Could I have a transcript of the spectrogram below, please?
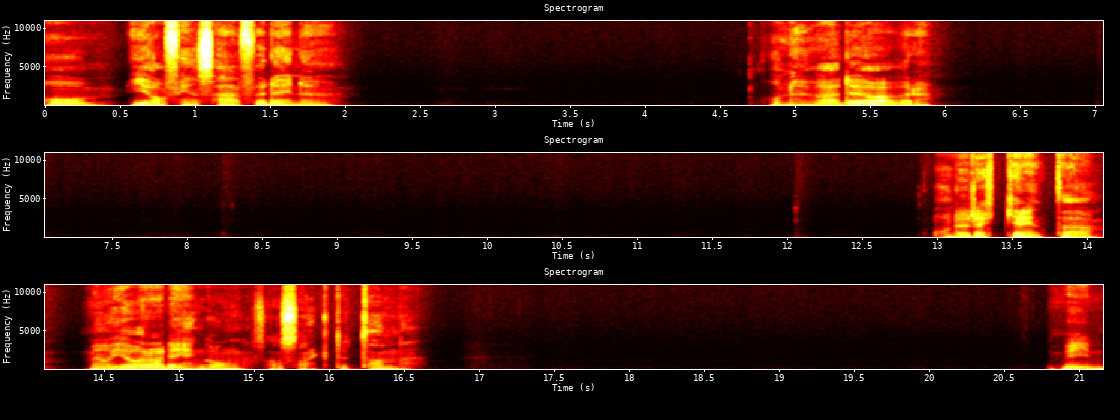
Och jag finns här för dig nu. Och nu är det över. Och det räcker inte med att göra det en gång som sagt, utan vi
